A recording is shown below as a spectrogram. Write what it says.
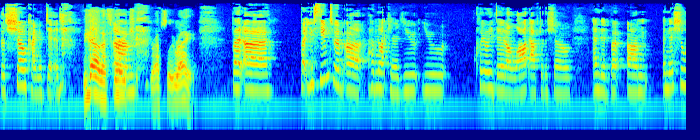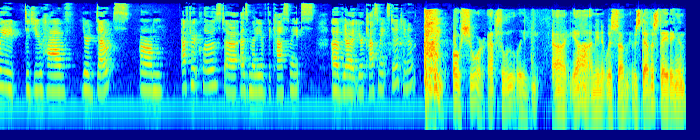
the show kind of did. Yeah, that's very um, true. You're absolutely right. But uh, but you seem to have uh, have not cared. You you clearly did a lot after the show ended. But um, initially, did you have your doubts um, after it closed, uh, as many of the castmates of uh, your castmates did? You know. oh, sure, absolutely. Uh, yeah, I mean, it was um, it was devastating, and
